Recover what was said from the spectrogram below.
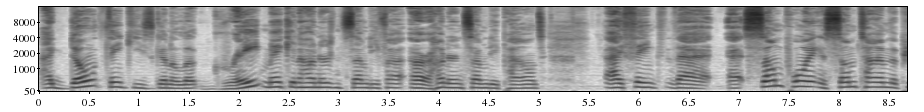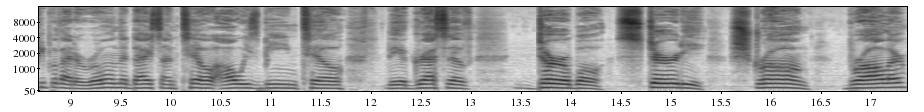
I don't think he's going to look great making 175 or 170 pounds. I think that at some and sometime the people that are rolling the dice on Till always being Till, the aggressive, durable, sturdy, strong brawler,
